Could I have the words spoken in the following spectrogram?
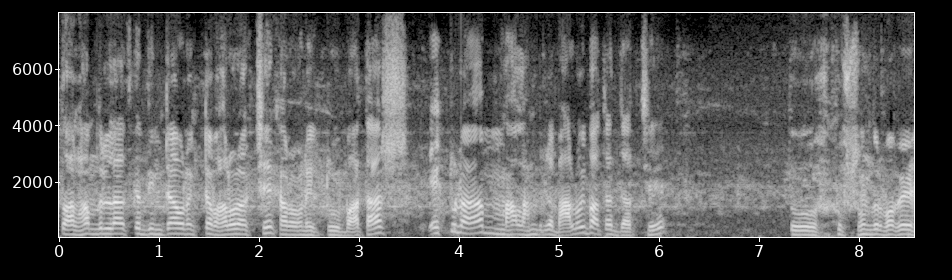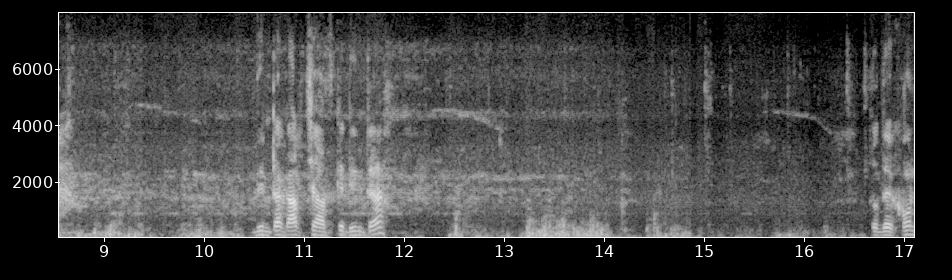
তো আলহামদুলিল্লাহ আজকের দিনটা অনেকটা ভালো লাগছে কারণ একটু বাতাস একটু না আলহামদুলিল্লাহ ভালোই বাতাস যাচ্ছে তো খুব সুন্দরভাবে দিনটা কাটছে আজকে দিনটা তো দেখুন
